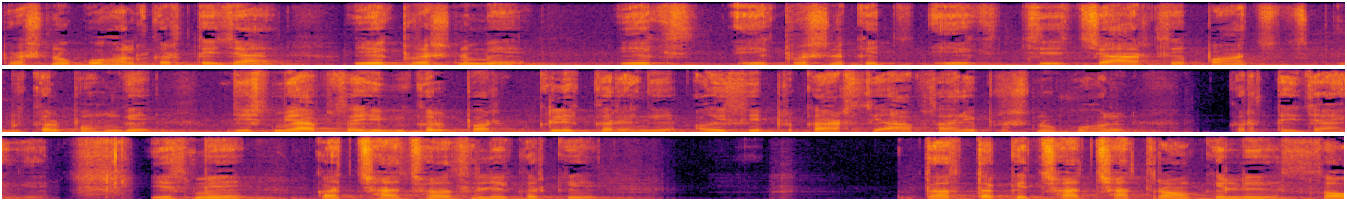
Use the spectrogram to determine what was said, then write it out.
प्रश्नों को हल करते जाएँ। एक प्रश्न में एक एक प्रश्न के, एक से चार से पाँच विकल्प होंगे, जिसमें आप सही विकल्प पर क्लिक करेंगे और इसी प्रकार से आप सारे प्रश्नों को हल करते जाएँगे। इसमें कक्षा छः से लेकर के दस तक के छात्र छात्राओं के लिए सौ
